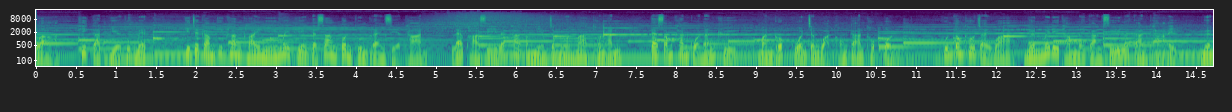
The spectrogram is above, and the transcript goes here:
ปลาที่กัดเหยื่อทุกเม็ด กิจกรรมที่คลั่งไคล้นี้ไม่เพียงแต่สร้างต้นทุนแรงเสียดทาน และภาษีและค่าธรรมเนียมจำนวนมากเท่านั้น แต่สำคัญกว่านั้นคือ มันรบกวนจังหวะของการทบตน คุณต้องเข้าใจว่าเงินไม่ได้ทำในการซื้อและการขาย เงิน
